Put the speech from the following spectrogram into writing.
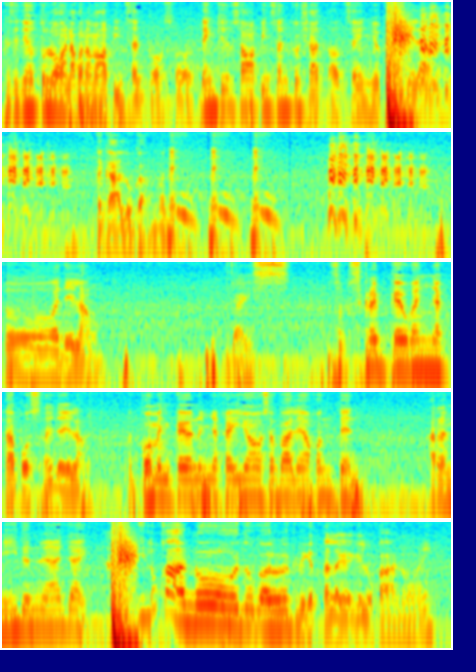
Kasi tinutulungan ako ng mga pinsan ko. So, thank you sa mga pinsan ko. Shout out sa inyo. Lang. Tagalog ah. Ne, ne, ne. So, ajay lang. Guys, subscribe kayo kanyag tapos ajay lang. Mag-comment kayo nun niya kayo sa bali nga content. Aramidan na ajay. Ilocano, Ilocano, nagkrikat talaga Ilocano eh.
